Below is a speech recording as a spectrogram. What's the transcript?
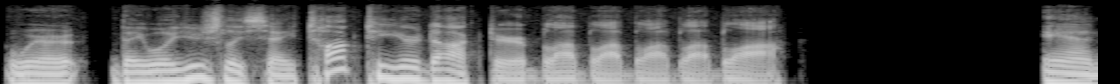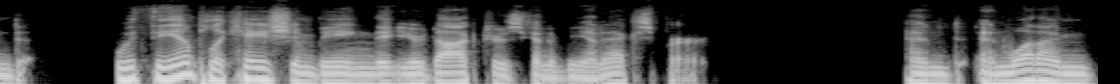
where they will usually say talk to your doctor blah blah blah blah blah. And with the implication being that your doctor is going to be an expert. And and what i'm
